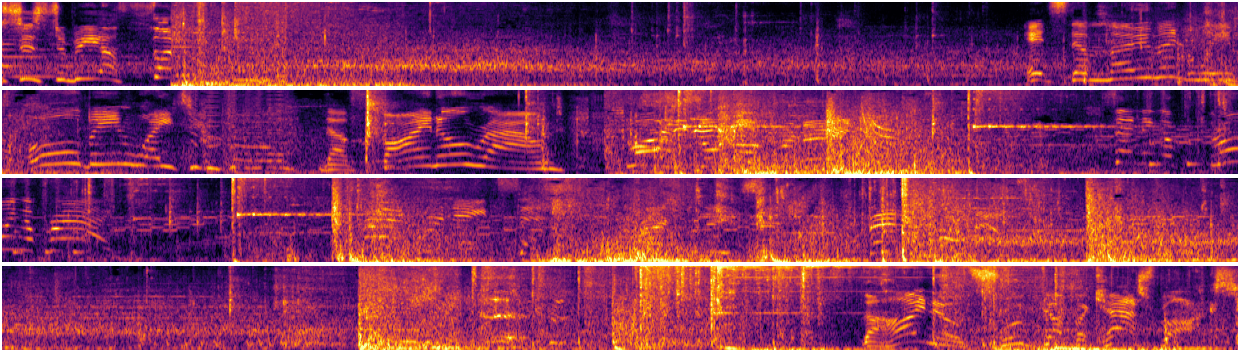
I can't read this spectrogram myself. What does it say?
Promises to be a It's the moment we've all been waiting for. The final round. Sending a throwing a frag. Frag grenade set. Frag grenade set. Bandit bomb out. The High Notes swooped up a cash box.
